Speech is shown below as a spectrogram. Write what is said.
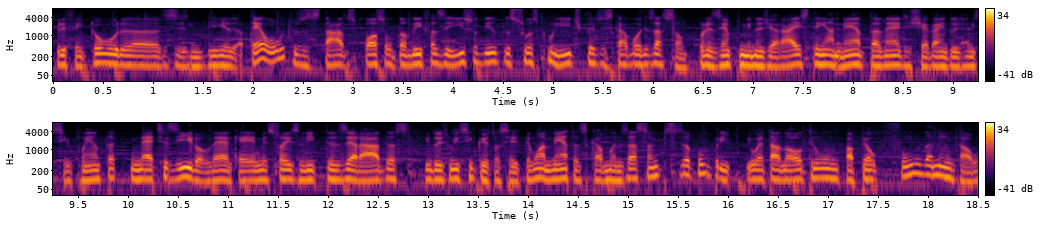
prefeituras e até outros estados possam também fazer isso dentro das suas políticas de descarbonização. Por exemplo, Minas Gerais tem a meta né, de chegar em 2050 net zero, né, que é emissões líquidas zeradas em 2050, ou seja, tem uma meta de descarbonização e precisa cumprir. E o etanol tem um papel fundamental.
